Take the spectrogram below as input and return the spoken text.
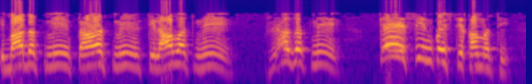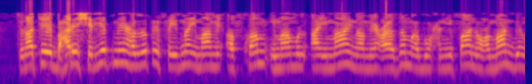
عبادت میں، طاعت میں، تلاوت میں، ریاضت میں کیسی ان کو استقامت تھی۔ چنانچہ بہار شریعت میں حضرت سیدنا امام افخم، امام العما امام اعظم، ابو حنیفہ، نعمان بن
